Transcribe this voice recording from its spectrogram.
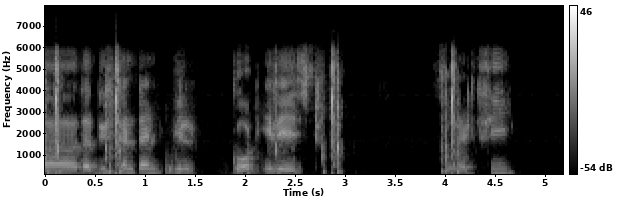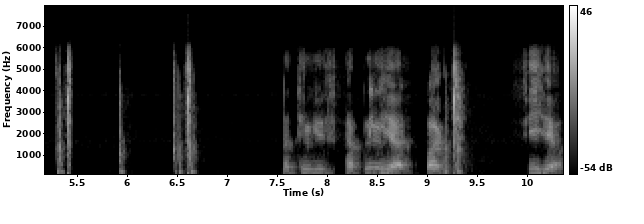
uh, that this content will got erased. So let's see. Nothing is happening here but see here.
